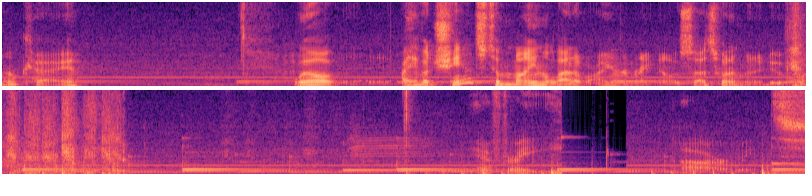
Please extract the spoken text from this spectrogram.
Okay. Well, I have a chance to mine a lot of iron right now, so that's what I'm going to do. After I eat. Alright.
